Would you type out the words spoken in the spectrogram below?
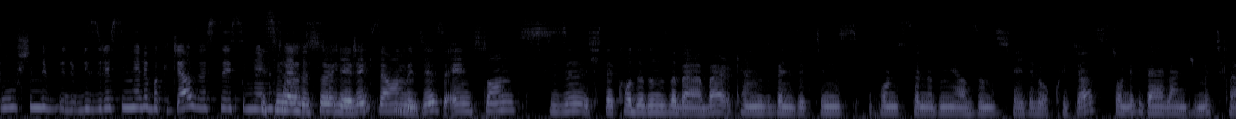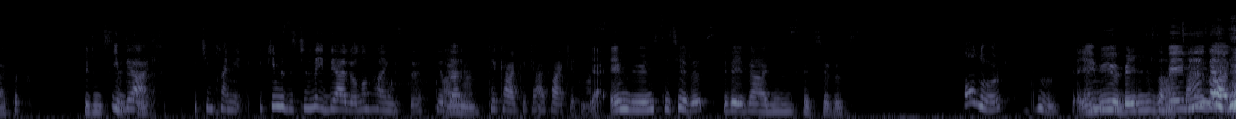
bu şimdi bir- biz resimlere bakacağız ve size isimlerini İsimlerini de söyle- söyleyerek devam edeceğiz. En son sizin işte kod adınızla beraber kendinizi benzettiğiniz pornostarın adını yazdığınız şeyleri okuyacağız. Sonra bir değerlendirme çıkartıp birinci İdeal. seçeceğiz. İkim, hani ikimiz için de ideal olan hangisi? Ya da Aynen. teker teker fark etmez. Ya en büyüğünü seçeriz. Bir de idealimizi seçeriz. Olur. Değil mi? Büyük- belli zaten. Belli zaten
